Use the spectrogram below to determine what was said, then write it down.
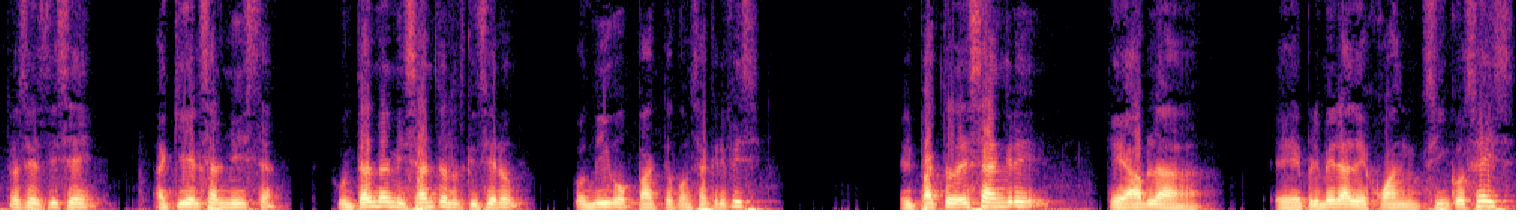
Entonces dice aquí el salmista, Juntadme a mis santos los que hicieron conmigo pacto con sacrificio. El pacto de sangre que habla eh, primera de Juan 5.6,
